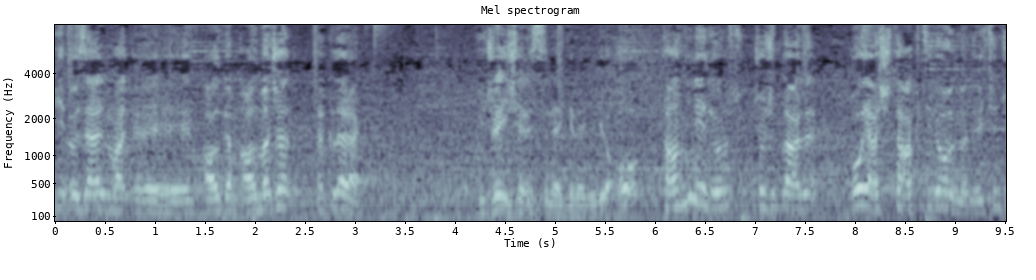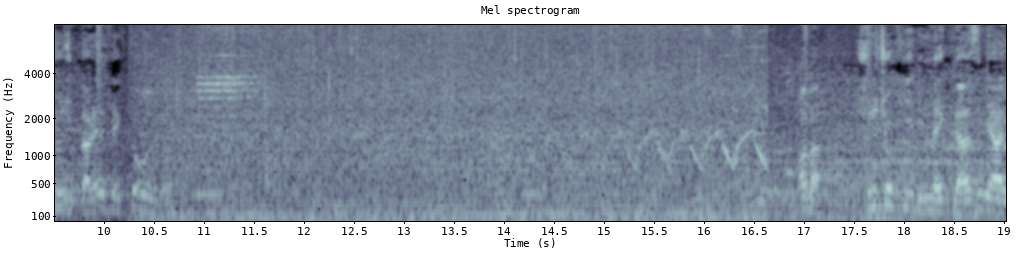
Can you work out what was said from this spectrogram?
bir özel e, almaca takılarak hücre içerisine girebiliyor. O tahmin ediyoruz çocuklarda o yaşta aktive olmadığı için çocuklar enfekte olmuyor. Ama şunu çok iyi bilmek lazım. Yani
